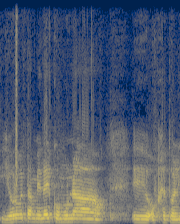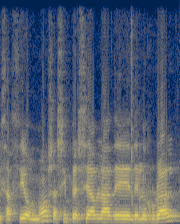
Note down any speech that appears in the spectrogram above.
Y yo creo que también hay como una eh, objetualización, ¿no? O sea, siempre se habla de, lo rural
